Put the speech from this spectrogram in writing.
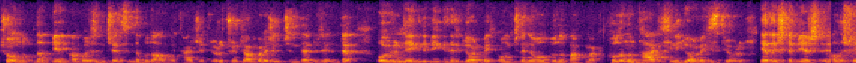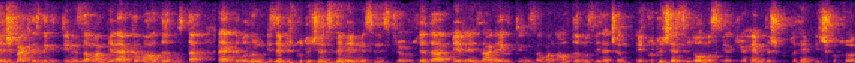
çoğunlukla bir ambalajın içerisinde bunu almayı tercih ediyoruz. Çünkü ambalajın içinde üzerinde o ürünle ilgili bilgileri görmek, onun içinde ne olduğunu bakmak, kullanım tarihini görmek istiyoruz. Ya da işte bir e, alışveriş merkezine gittiğimiz zaman bir ayakkabı aldığımızda ayakkabının bize bir kutu içerisine verilmesini istiyoruz. Ya da bir eczaneye gittiğimiz zaman aldığımız ilacın bir kutu içerisinde olması gerekiyor. Hem dış kutu hem iç kutu.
